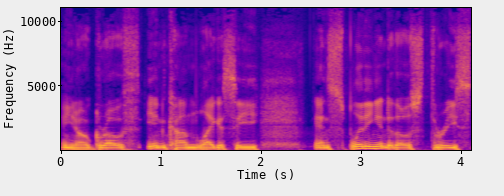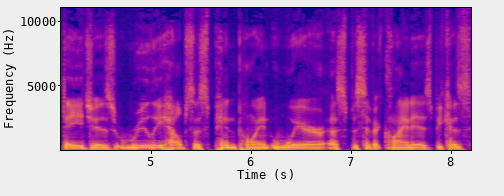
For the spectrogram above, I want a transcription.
you know growth income legacy and splitting into those three stages really helps us pinpoint where a specific client is because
